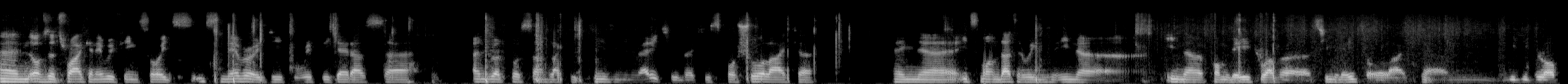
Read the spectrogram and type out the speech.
and of the track and everything. So it's it's never easy to replicate as uh, hundred percent like it is in reality, but it's for sure like. Uh, and uh, it's mandatory in in, uh, in uh, Formula E to have a simulator. Like um, we develop,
